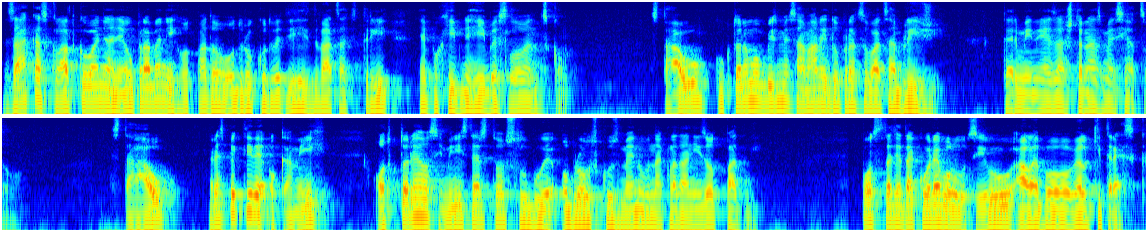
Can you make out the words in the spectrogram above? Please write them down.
Zákaz skladkovania neupravených odpadov od roku 2023 nepochybne hýbe Slovenskom. Stav, ku ktorému by sme sa mali dopracovať, sa blíži. Termín je za 14 mesiacov. Stav, respektíve okamih, od ktorého si ministerstvo slubuje obrovskú zmenu v nakladaní s odpadmi. V podstate takú revolúciu alebo veľký tresk.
